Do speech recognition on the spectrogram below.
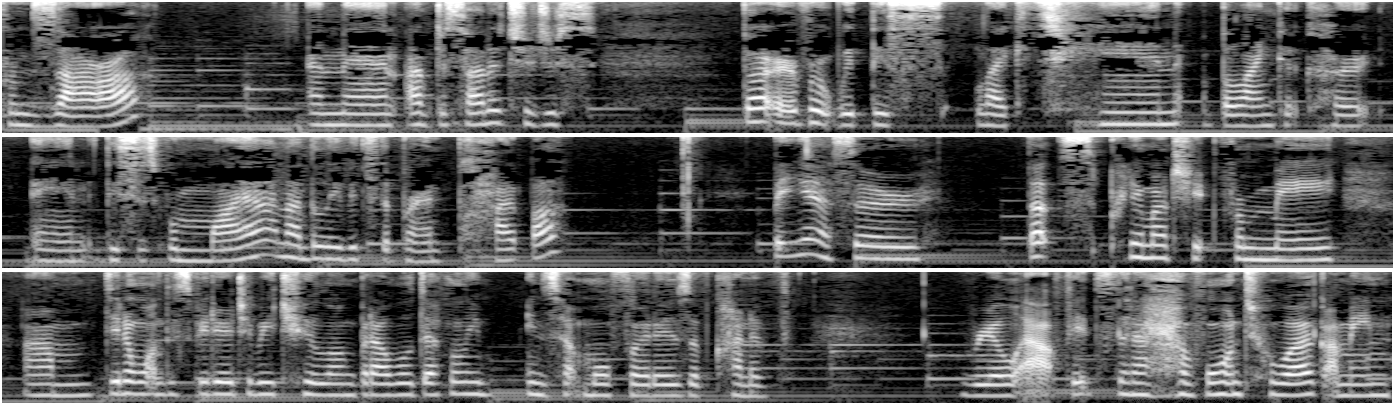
from Zara and then I've decided to just go over it with this like tan blanket coat and this is from Myer and I believe it's the brand Piper. But yeah, so that's pretty much it from me. Um, didn't want this video to be too long, but I will definitely insert more photos of kind of real outfits that I have worn to work. I mean,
